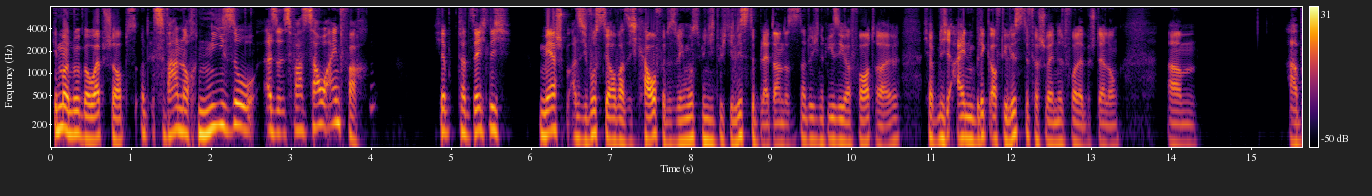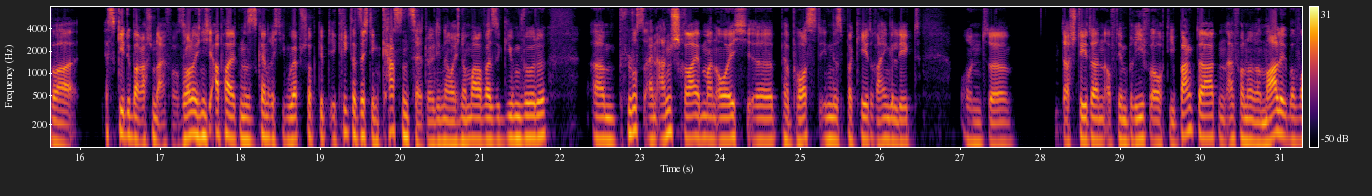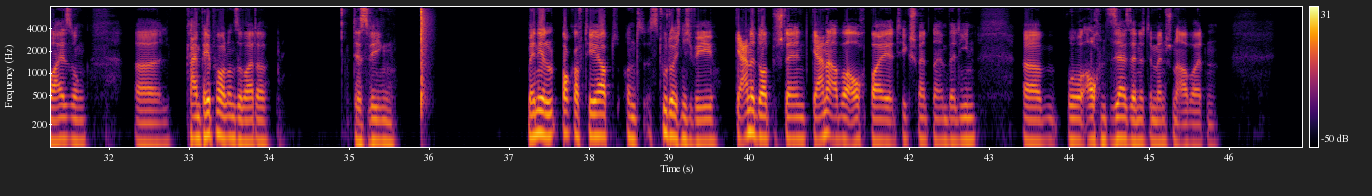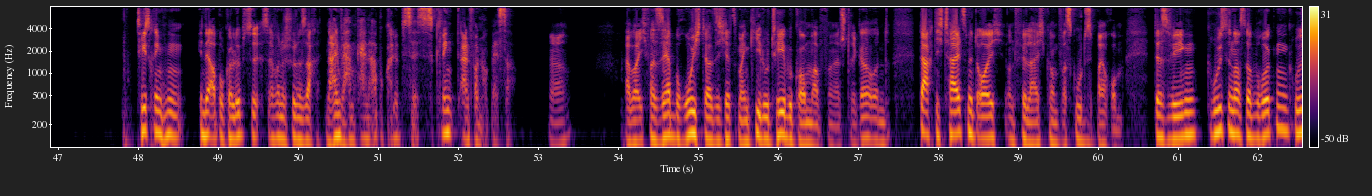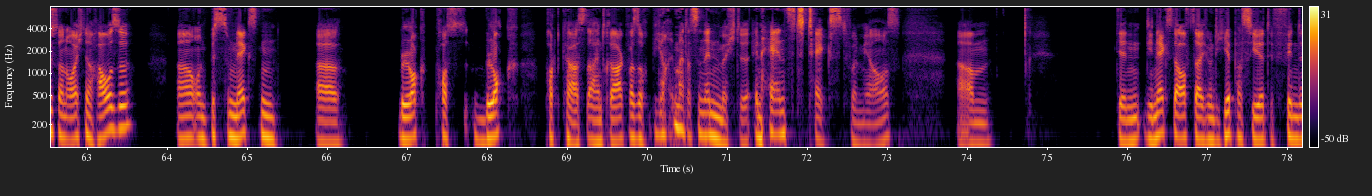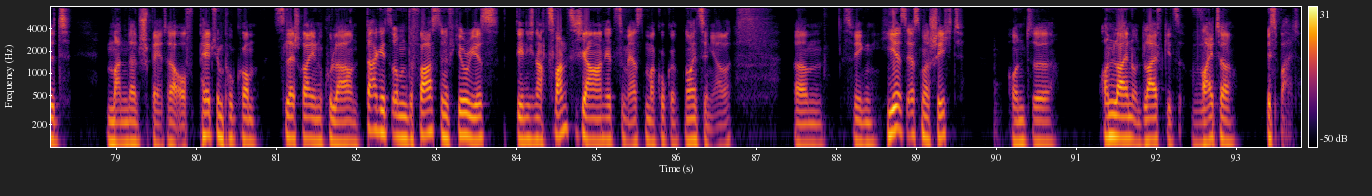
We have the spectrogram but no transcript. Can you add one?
immer nur über Webshops und es war noch nie so, also es war sau einfach. Ich habe tatsächlich mehr, also ich wusste ja auch, was ich kaufe, deswegen musste ich mich nicht durch die Liste blättern. Das ist natürlich ein riesiger Vorteil. Ich habe nicht einen Blick auf die Liste verschwendet vor der Bestellung. Ähm, aber es geht überraschend einfach. Soll euch nicht abhalten, dass es keinen richtigen Webshop gibt. Ihr kriegt tatsächlich den Kassenzettel, den er euch normalerweise geben würde, ähm, plus ein Anschreiben an euch äh, per Post in das Paket reingelegt. Und äh, da steht dann auf dem Brief auch die Bankdaten, einfach eine normale Überweisung, äh, kein PayPal und so weiter. Deswegen, wenn ihr Bock auf Tee habt und es tut euch nicht weh, gerne dort bestellen, gerne aber auch bei Teek Schwendner in Berlin, ähm, wo auch sehr, sehr nette Menschen arbeiten. Tee trinken in der Apokalypse ist einfach eine schöne Sache. Nein, wir haben keine Apokalypse. Es klingt einfach nur besser. Ja. Aber ich war sehr beruhigt, als ich jetzt mein Kilo Tee bekommen habe von der Strecke und dachte, ich teile es mit euch und vielleicht kommt was Gutes bei rum. Deswegen Grüße nach Saarbrücken, Grüße an euch nach Hause äh, und bis zum nächsten äh, Blogpost, Blog Podcast-Eintrag, was auch, wie auch immer das nennen möchte. Enhanced Text von mir aus. Ähm, denn die nächste Aufzeichnung, die hier passiert, findet man dann später auf patreon.com slash radionukular und da geht es um The Fast and the Furious den ich nach 20 Jahren jetzt zum ersten Mal gucke, 19 Jahre. Ähm, deswegen, hier ist erstmal Schicht und äh, online und live geht's weiter. Bis bald.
